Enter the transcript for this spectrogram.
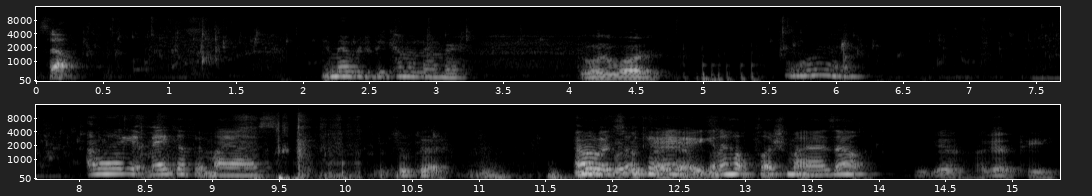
So, remember to become a member. Go in the water. Why? I'm gonna get makeup in my eyes. It's okay. Oh, it's okay. Are you gonna help flush my eyes out? Yeah, I gotta pee.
